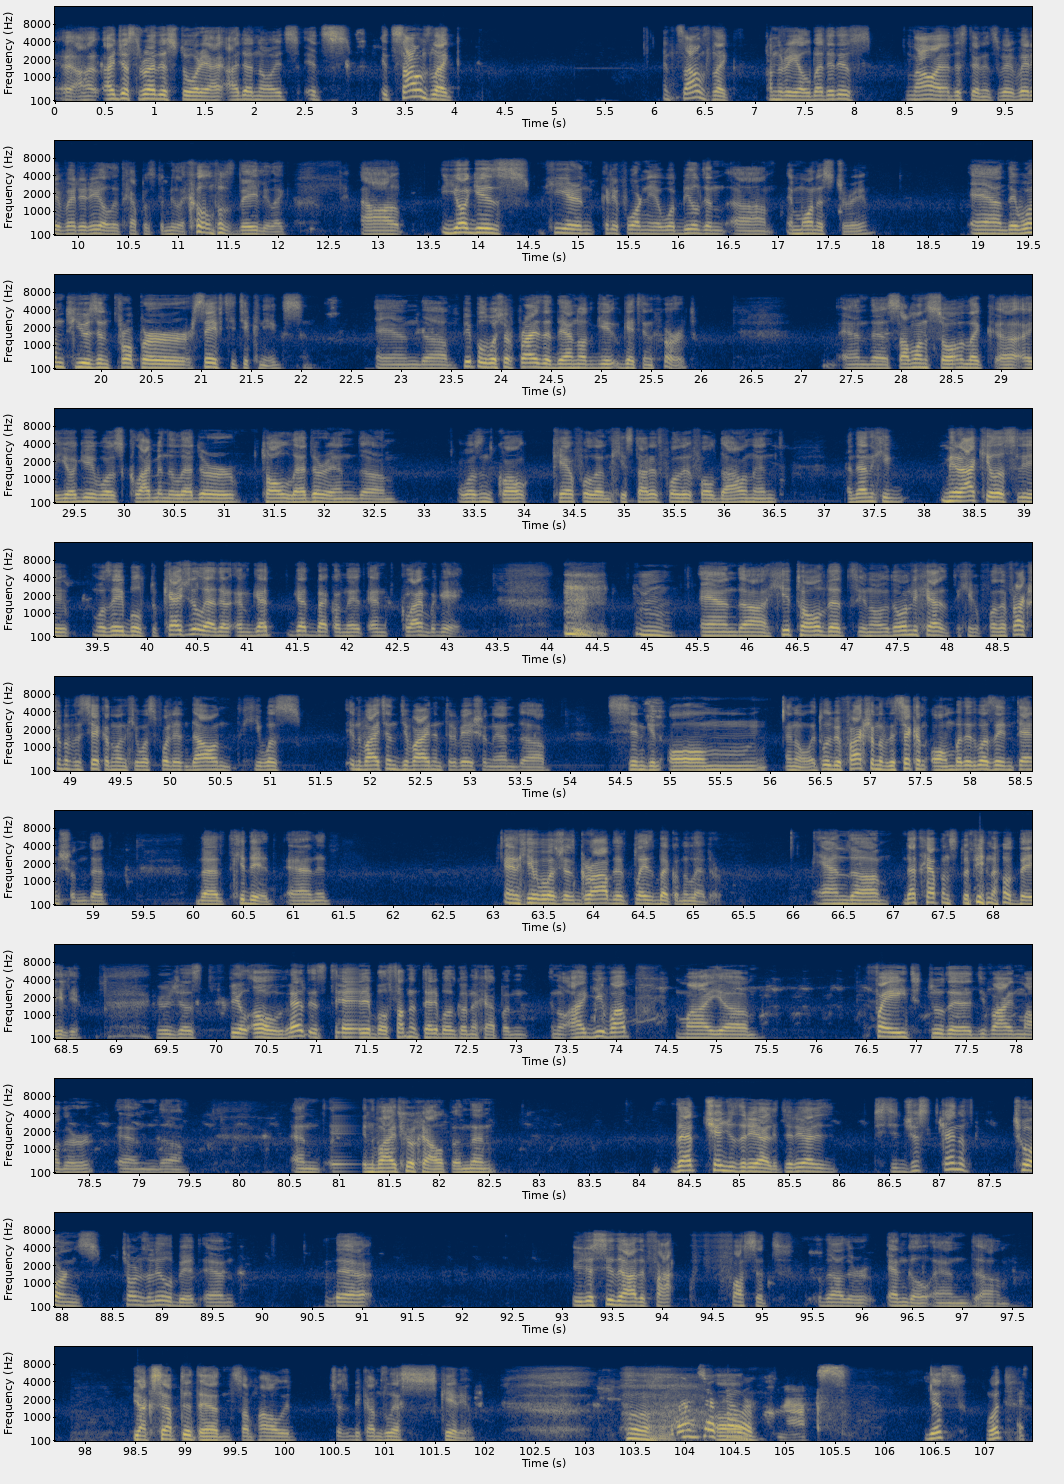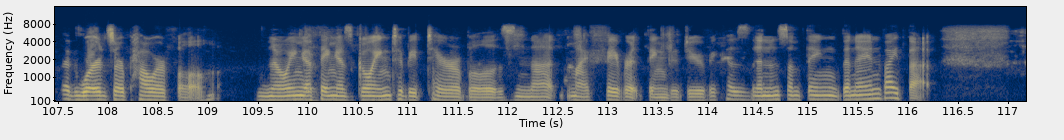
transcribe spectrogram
Uh, I, I just read a story. I, I don't know. It's it's it sounds like it sounds like unreal, but it is now I understand it's very very very real. It happens to me like almost daily. Like uh, yogis here in California were building uh, a monastery, and they weren't using proper safety techniques, and uh, people were surprised that they are not ge- getting hurt. And uh, someone saw like uh, a yogi was climbing the ladder, tall ladder, and um, wasn't careful, and he started fall fall down, and and then he miraculously was able to catch the ladder and get get back on it and climb again. and uh, he told that you know it only had he, for the fraction of the second when he was falling down, he was inviting divine intervention and uh, singing Om. You know, it would be a fraction of the second Om, but it was the intention that that he did, and it and he was just grabbed and placed back on the ladder. And uh, that happens to me now daily. You just feel, oh, that is terrible. Something terrible is going to happen. You know, I give up my um, faith to the Divine Mother and uh, and invite her help, and then that changes the reality. The reality just kind of turns turns a little bit, and the you just see the other fa- facet, the other angle, and um, you accept it, and somehow it just becomes less scary. Words are Um, powerful, Max. Yes. What? I said words are powerful. Knowing a thing is going to be terrible is not my favorite thing to do because then something then I invite that.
